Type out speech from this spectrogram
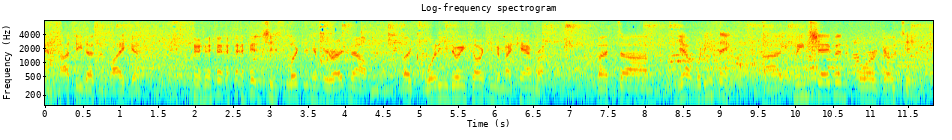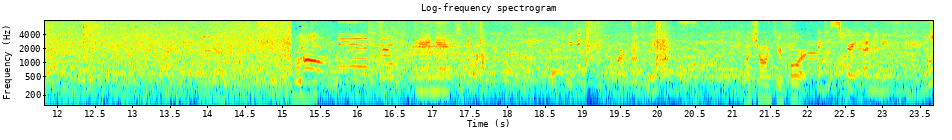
And Tati doesn't like it. She's looking at me right now, like, what are you doing talking to my camera? But um, yeah, what do you think? Uh, clean shaven or goatee? Well, oh man, god dang it. Can you give me the fork, please? What's wrong with your fork? I just scraped underneath the table.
